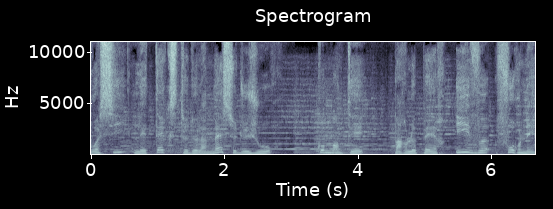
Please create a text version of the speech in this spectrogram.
Voici les textes de la messe du jour commentés par le Père Yves Fournet.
